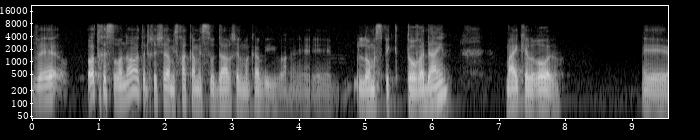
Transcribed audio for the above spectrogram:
ועוד חסרונות, אני חושב שהמשחק המסודר של מכבי אה, לא מספיק טוב עדיין. מייקל רול, אה,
